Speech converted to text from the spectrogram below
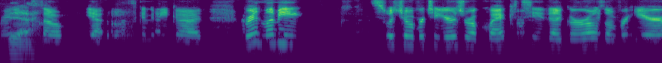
Right? Yeah. So, yeah, that's going to be good. Brynn, let me switch over to yours real quick. See the girls over here.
